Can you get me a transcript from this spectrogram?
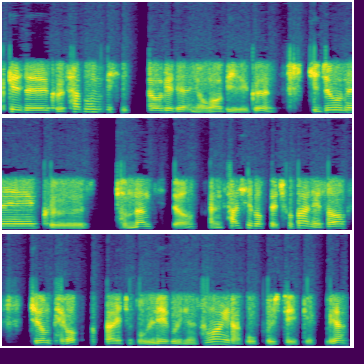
특히 이제 그 4분기 실적에 대한 영업이익은 기존의 그 전망치죠. 한 40억대 초반에서 지금 100억 가까이 좀 올리고 있는 상황이라고 볼 수 있겠고요.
